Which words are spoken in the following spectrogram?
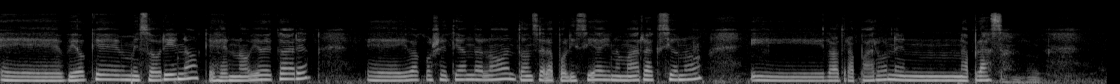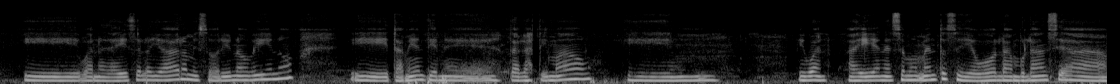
eh, vio que mi sobrino, que es el novio de Karen, eh, iba correteándolo, entonces la policía ahí nomás reaccionó y lo atraparon en la plaza. Y bueno, de ahí se lo llevaron, mi sobrino vino y también tiene, está lastimado y, y bueno, ahí en ese momento se llevó la ambulancia a,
